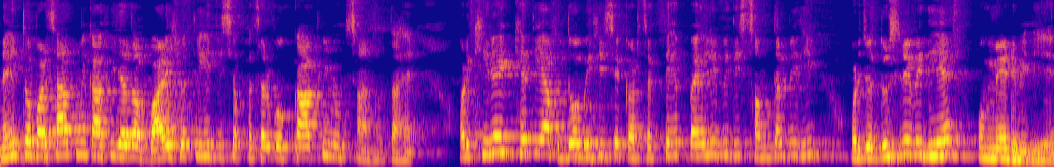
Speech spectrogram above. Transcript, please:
नहीं तो बरसात में काफ़ी ज़्यादा बारिश होती है, जिससे फ़सल को काफ़ी नुकसान होता है। और खीरे की खेती आप दो विधि से कर सकते हैं। पहली विधि समतल विधि और जो दूसरी विधि है, वो मेड विधि है।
